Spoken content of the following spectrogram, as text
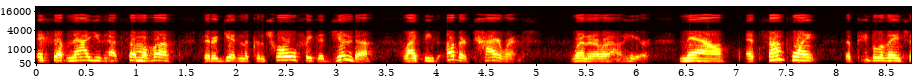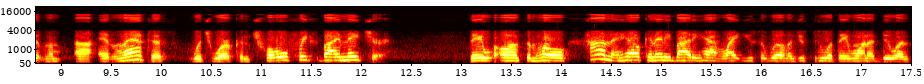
Except now you got some of us that are getting the control freak agenda like these other tyrants running around here. Now, at some point, the people of ancient uh, Atlantis which were control freaks by nature. They were on some whole, how in the hell can anybody have right use of will and just do what they want to do and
